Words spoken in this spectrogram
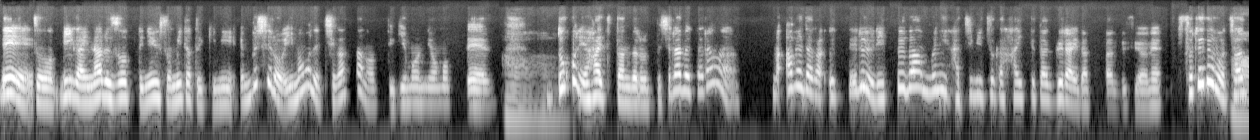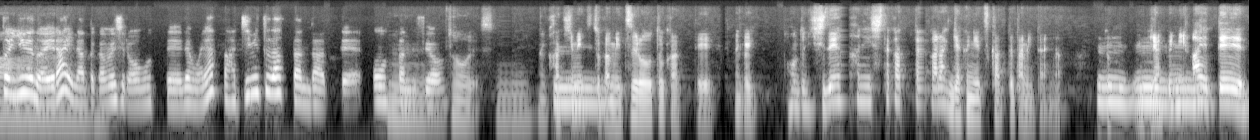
で、そう、ビーガンになるぞってニュースを見たときに、えむしろ今まで違ったのって疑問に思って、どこに入ってたんだろうって調べたら、まあ、アベダが売ってるリップバームに蜂蜜が入ってたぐらいだったんですよね。それでもちゃんと言うの偉いなとかむしろ思って、でもやっぱ蜂蜜だったんだって思ったんですようん。そうですね。なんか蜂蜜とか蜜蝋とかって、なんか本当に自然派にしたかったから逆に使ってたみたいな。うんうんうん逆にあえて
